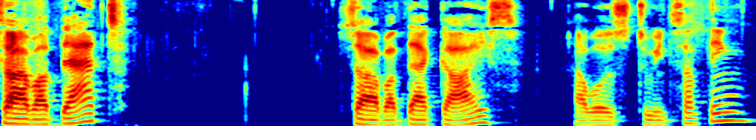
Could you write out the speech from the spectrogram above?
Sorry about that. Sorry about that, guys. I was doing something.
